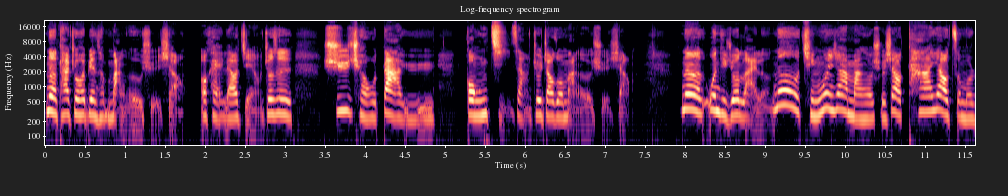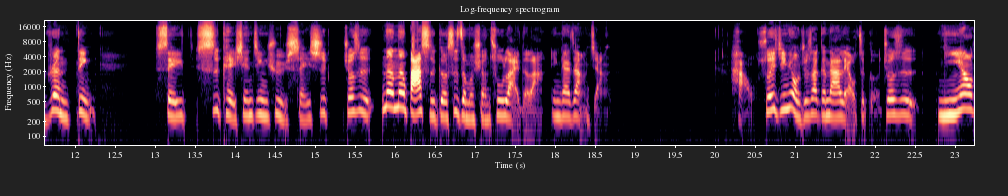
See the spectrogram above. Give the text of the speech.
那它就会变成满额学校。OK，了解，就是需求大于供给，这样就叫做满额学校。那问题就来了，那请问一下，满额学校它要怎么认定谁是可以先进去，谁是就是那那八十个是怎么选出来的啦？应该这样讲。好，所以今天我就是要跟大家聊这个，就是你要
